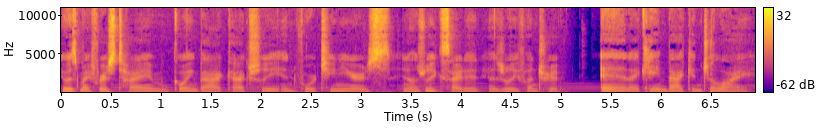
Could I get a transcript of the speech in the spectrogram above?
It was my first time going back actually in 14 years, and I was really excited. It was a really fun trip. And I came back in July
